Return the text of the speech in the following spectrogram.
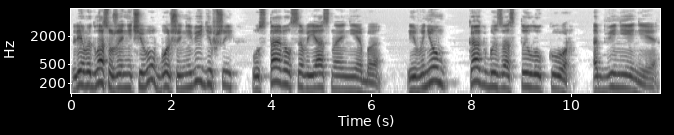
Левый глаз, уже ничего больше не видевший, уставился в ясное небо, и в нем как бы застыл укор обвинение.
